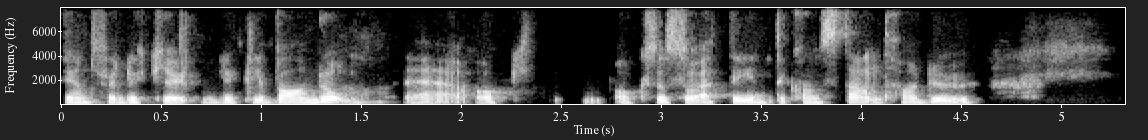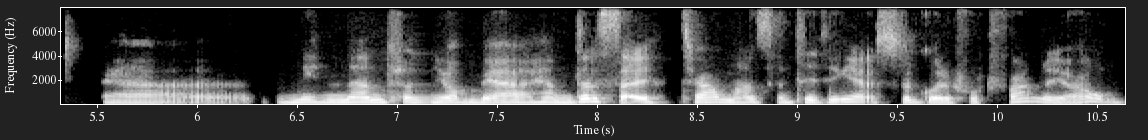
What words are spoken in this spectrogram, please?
sent för en lycklig, lycklig barndom. Eh, och också så att det är inte konstant. Har du Eh, minnen från jobbiga händelser, trauman sedan tidigare, så går det fortfarande att göra om.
